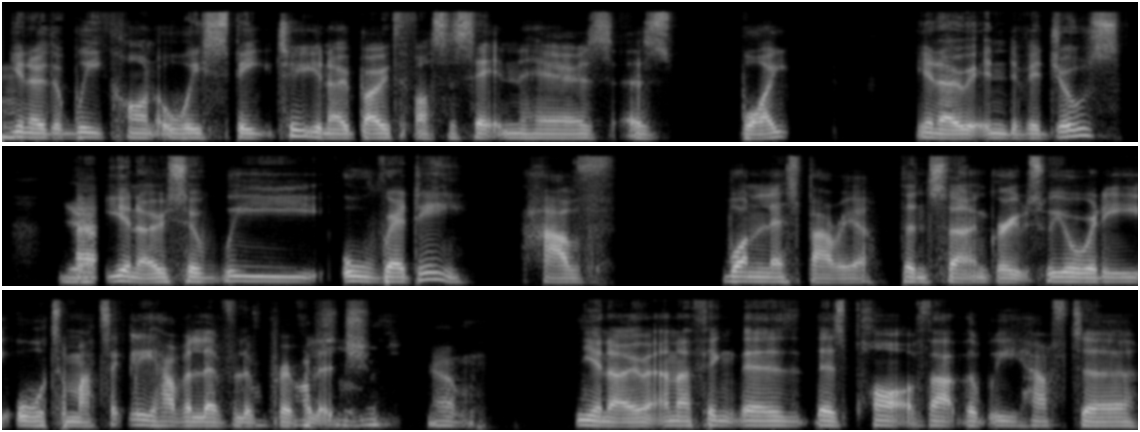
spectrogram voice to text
mm-hmm. you know, that we can't always speak to. You know, both of us are sitting here as as white, you know, individuals. Yeah. Uh, you know, so we already have one less barrier than certain groups. We already automatically have a level of privilege. Yeah. You know, and I think there's there's part of that that we have to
